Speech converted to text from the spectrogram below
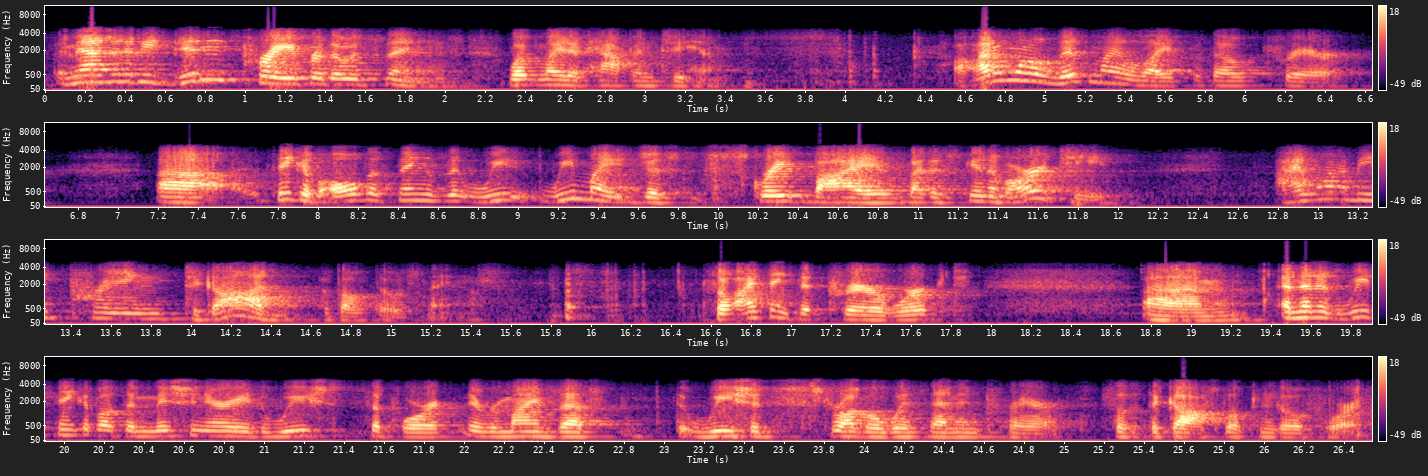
Imagine if he didn't pray for those things, what might have happened to him? I don't want to live my life without prayer. Uh, think of all the things that we, we might just scrape by by the skin of our teeth. I want to be praying to God about those things. So I think that prayer worked. Um, and then as we think about the missionaries we support, it reminds us that we should struggle with them in prayer so that the gospel can go forth.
